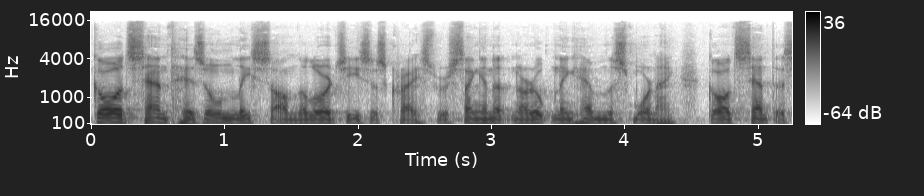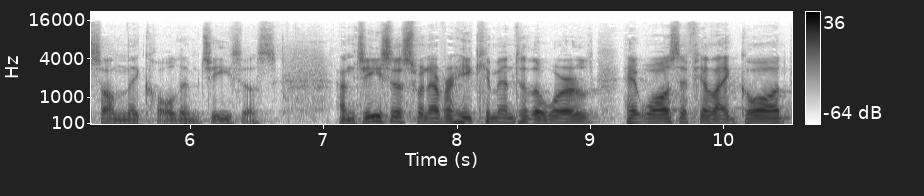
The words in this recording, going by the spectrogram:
God sent his only Son, the Lord Jesus Christ. We were singing it in our opening hymn this morning. God sent his Son, they called him Jesus. And Jesus, whenever he came into the world, it was, if you like, God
